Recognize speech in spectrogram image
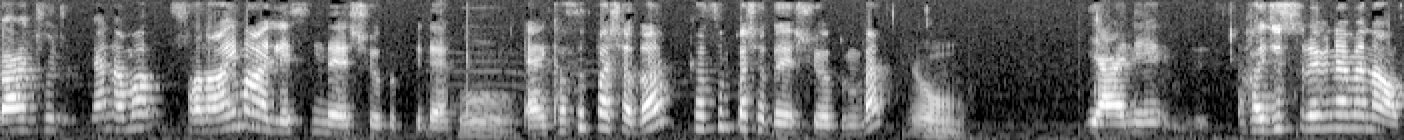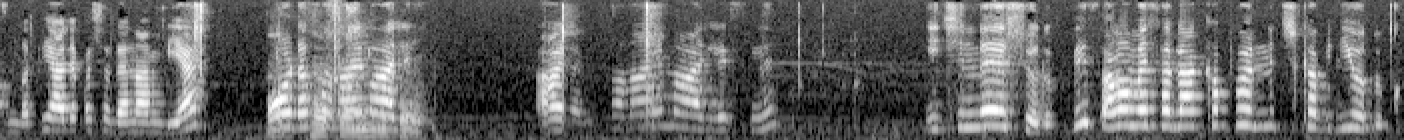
Ben çocukken ama sanayi mahallesinde yaşıyorduk bir de. Oo. Yani Kasımpaşa'da, Kasımpaşa'da yaşıyordum ben. Yo. Yani Hacı Sürev'in hemen altında Piyalepaşa denen bir yer. Orada tersanenin sanayi mahallesi. Aynen sanayi mahallesinin içinde yaşıyorduk biz ama mesela kapı önüne çıkabiliyorduk.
